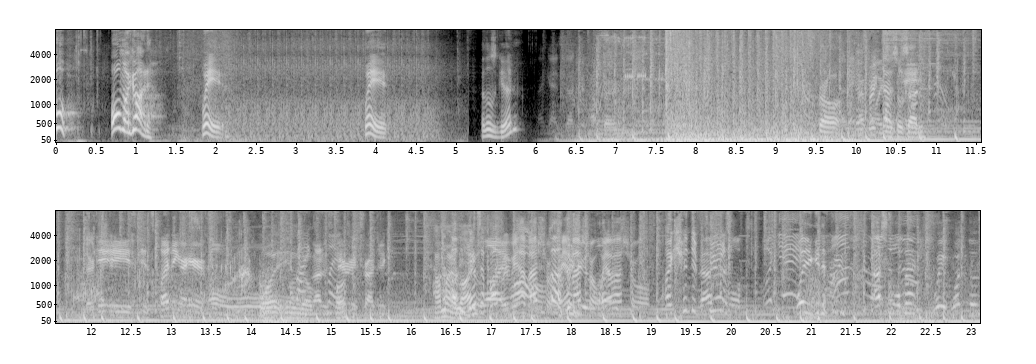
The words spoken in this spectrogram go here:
Oh! Oh my god! Wait. Wait. Are those good? Bro, I'm so sad. It's, it's fighting right here. Oh, What in that is the very fuck? tragic. How am I alive? Wait, we have Astro. We have Astro. We have Astro. I can defuse. Astral. Oh, Wait, you get the Astral back. Wait, what the? What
